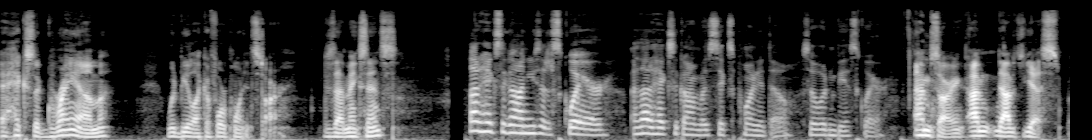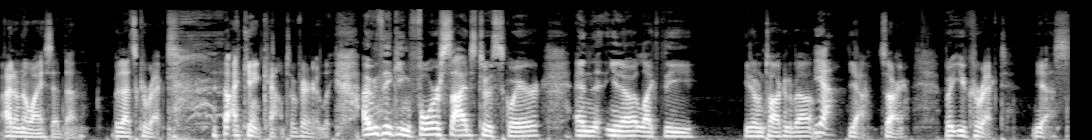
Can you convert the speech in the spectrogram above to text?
A hexagram would be like a four pointed star. Does that make sense? I thought a hexagon. You said a square. I thought a hexagon was six pointed though, so it wouldn't be a square. I'm sorry. I'm was- yes. I don't know why I said that, but that's correct. I can't count apparently. I'm thinking four sides to a square, and you know, like the, you know what I'm talking about? Yeah. Yeah. Sorry, but you're correct. Yes,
